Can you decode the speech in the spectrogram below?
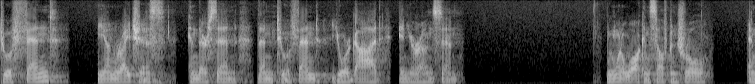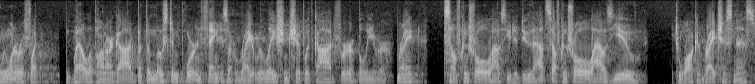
to offend the unrighteous in their sin than to offend your God in your own sin. We want to walk in self control and we want to reflect well upon our God, but the most important thing is a right relationship with God for a believer, right? Self control allows you to do that. Self control allows you to walk in righteousness.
